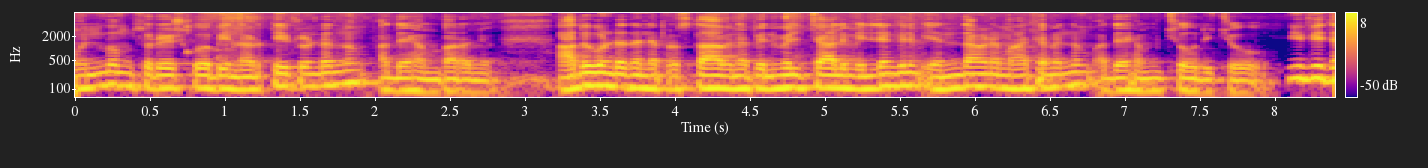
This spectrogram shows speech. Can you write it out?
മുൻപും സുരേഷ് ഗോപി നടത്തിയിട്ടുണ്ടെന്നും അദ്ദേഹം പറഞ്ഞു. അതുകൊണ്ട് തന്നെ പ്രസ്താവന പിൻവലിച്ചാലും ഇല്ലെങ്കിലും എന്താണ് മാറ്റമെന്നും അദ്ദേഹം ചോദിച്ചു. വിവിധ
